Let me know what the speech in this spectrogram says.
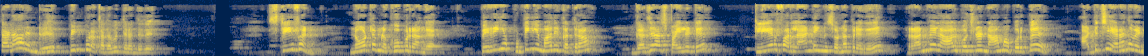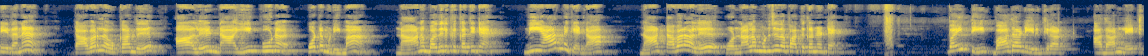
தடார் என்று பின்புற கதவு திறந்தது. ஸ்டீஃபன் நோட்டம்ல கூப்பிடுறாங்க. பெரிய புட்டிங்கி மாதிரி கத்துறான். கஜராஜ் பைலட்டு கிளியர் ஃபார் லேண்டிங்னு சொன்ன பிறகு ரன்வேல ஆள் போச்சுன்னா நாமா பொறுப்பு? அடிச்சு இறங்க வேண்டியதானே டவர்ல உட்காந்து ஆளு நாயி பூனை ஓட்ட முடியுமா? நானும் பதிலுக்கு கத்திட்டேன். நீ யாருன்னு கேட்டான் நான் டவர் ஆளு உன்னால முடிஞ்சதை பார்த்துக்கன்னுட்டேன். வைத்தி வாதாடி இருக்கிறான் அதான் late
